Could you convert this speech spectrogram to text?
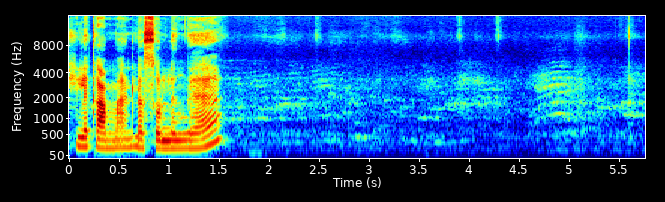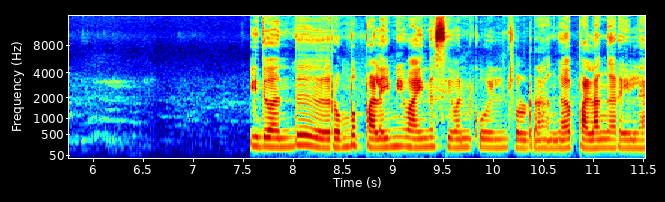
கீழே கமெண்டில் சொல்லுங்கள் இது வந்து ரொம்ப பழமை வாய்ந்த சிவன் கோயில்னு சொல்கிறாங்க பழங்கரையில்.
